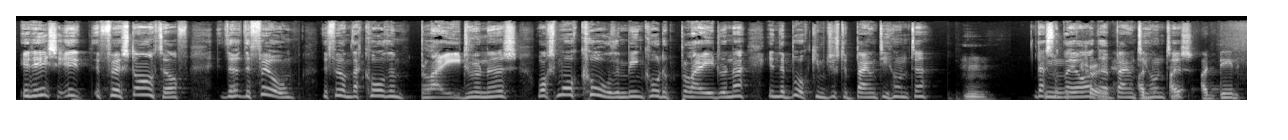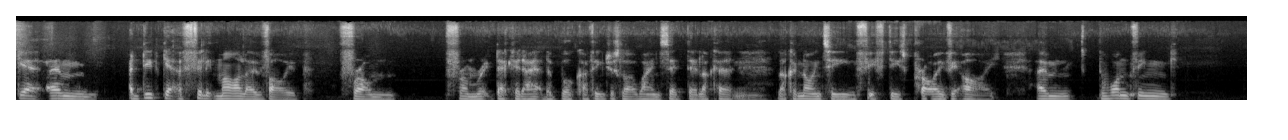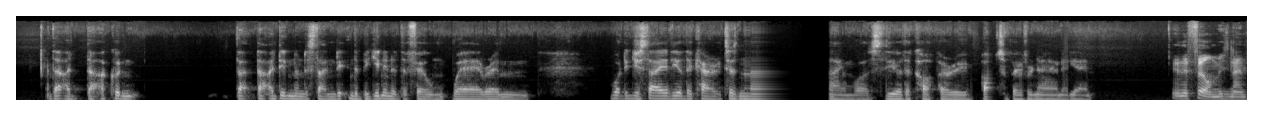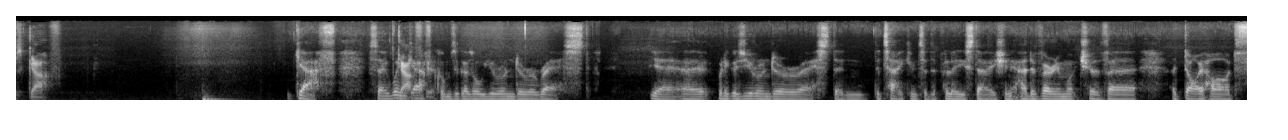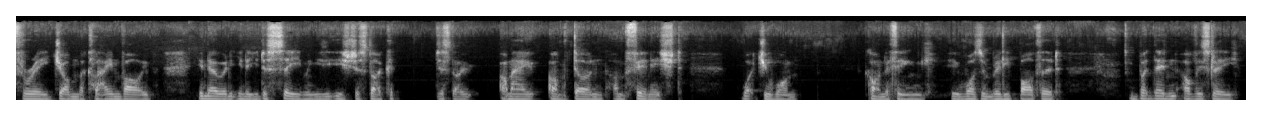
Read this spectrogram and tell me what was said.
It is. It for a start off, the the film, the film they call them Blade Runners. What's more cool than being called a Blade Runner? In the book, you're just a bounty hunter. That's what they are. True. They're bounty I- I- hunters. I, did get um, I did get a Philip Marlowe vibe from from Rick Deckard out of the book. I think just like Wayne said, they're like a like a 1950s private eye. Um, the one thing that I, that I couldn't that that I didn't understand in the beginning of the film, where um, what did you say the other character's name was? The other copper who pops up every now and again. In the film, his name's Gaff. Gaff. So when Gaff, Gaff, yeah. comes, he goes, "Oh, you're under arrest." Yeah, uh, when he goes, "You're under arrest," and they take him to the police station. It had a very much of a, a Die Hard Three John McClane vibe, you know. And you know, you just see him, and he's just like, a, just like, "I'm out, I'm done, I'm finished. What do you want?" kind of thing. He wasn't really bothered, but then obviously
